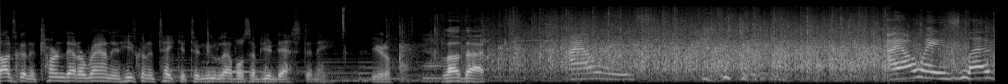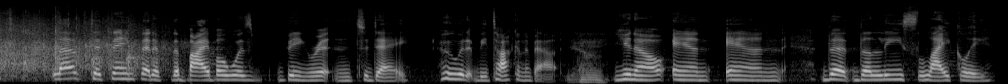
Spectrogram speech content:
God's going to turn that around and he's going to take you to new levels of your destiny. Beautiful. Yeah. Love that. I always, I always love love to think that if the Bible was being written today, who would it be talking about? Yeah. Mm. You know, and and the the least likely,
